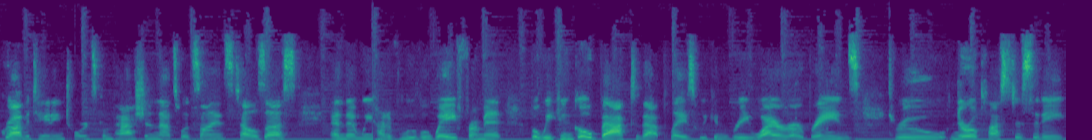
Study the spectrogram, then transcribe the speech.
gravitating towards compassion. That's what science tells us. And then we kind of move away from it. But we can go back to that place. We can rewire our brains through neuroplasticity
